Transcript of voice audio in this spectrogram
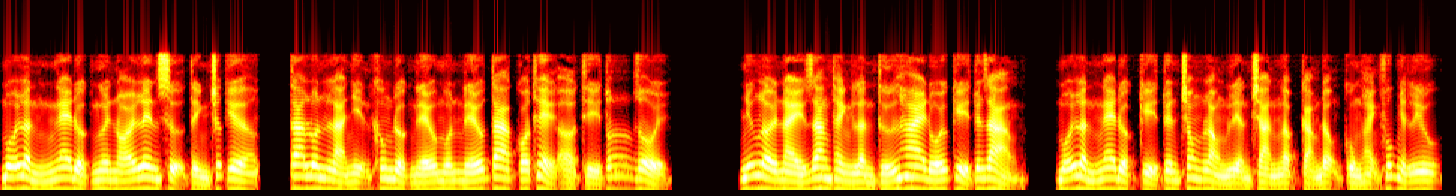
mỗi lần nghe được ngươi nói lên sự tình trước kia, ta luôn là nhịn không được nếu muốn nếu ta có thể ở thì tốt rồi. Những lời này Giang Thành lần thứ hai đối kỷ tuyên giảng, mỗi lần nghe được kỷ tuyên trong lòng liền tràn ngập cảm động cùng hạnh phúc nhiệt lưu,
